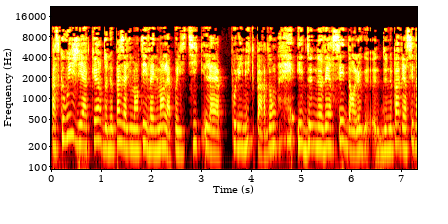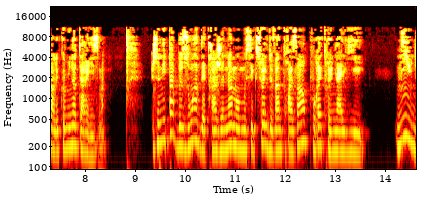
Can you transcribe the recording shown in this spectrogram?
Parce que oui, j'ai à cœur de ne pas alimenter vainement la politique, la polémique, pardon, et de ne verser dans le, de ne pas verser dans le communautarisme. Je n'ai pas besoin d'être un jeune homme homosexuel de 23 ans pour être une alliée. Ni une,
